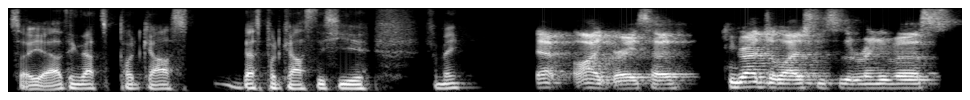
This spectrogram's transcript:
So yeah, I think that's podcast best podcast this year for me. Yeah, I agree. So congratulations to the Ringerverse.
